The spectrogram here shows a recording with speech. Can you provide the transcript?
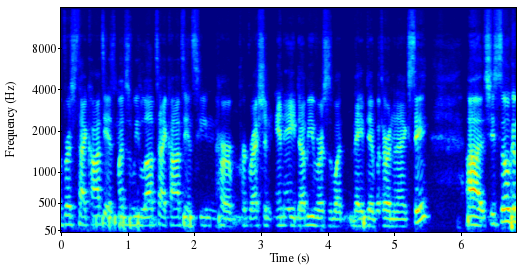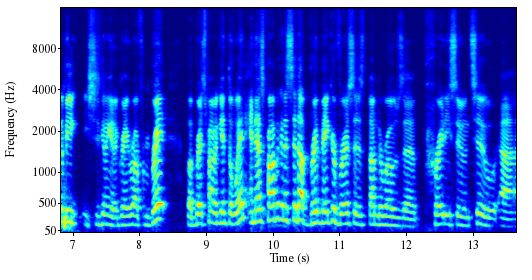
versus Tay Conti. As much as we love Tay Conti and seeing her progression in AW versus what they did with her in the NXT, uh, she's still gonna be. She's gonna get a great rub from Britt, but Britt's probably get the win, and that's probably gonna set up Britt Baker versus Thunder Rosa pretty soon too. Uh,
